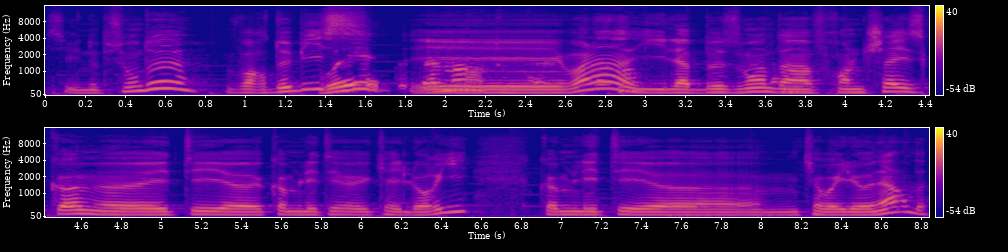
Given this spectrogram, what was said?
c'est une option 2, voire 2 bis totalement, Et voilà, il a besoin d'un franchise comme euh, était euh, comme l'était euh, Kyle Lowry, comme l'était euh, Kawhi Leonard,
